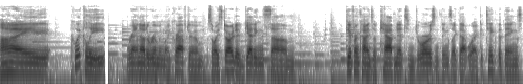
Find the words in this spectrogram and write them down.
I quickly ran out of room in my craft room, so I started getting some different kinds of cabinets and drawers and things like that where I could take the things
